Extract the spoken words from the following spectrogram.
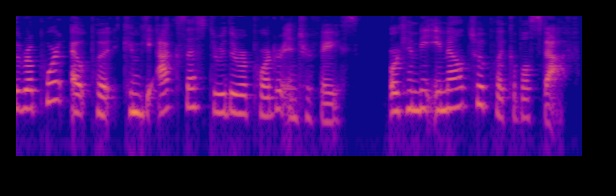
The report output can be accessed through the reporter interface, or can be emailed to applicable staff.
